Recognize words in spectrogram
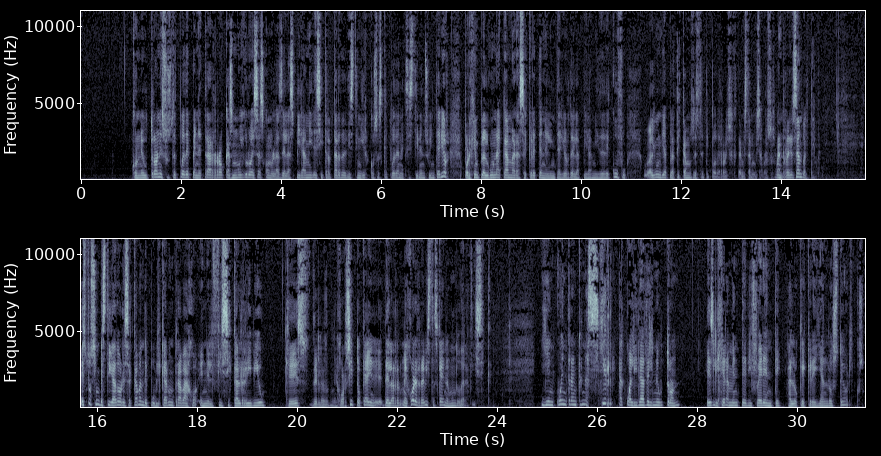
Con neutrones usted puede penetrar rocas muy gruesas como las de las pirámides y tratar de distinguir cosas que puedan existir en su interior. Por ejemplo, alguna cámara secreta en el interior de la pirámide de Khufu. Algún día platicamos de este tipo de rollos que también están muy sabrosos. Bueno, regresando al tema. Estos investigadores acaban de publicar un trabajo en el Physical Review, que es de lo mejorcito que hay, de las mejores revistas que hay en el mundo de la física. Y encuentran que una cierta cualidad del neutrón es ligeramente diferente a lo que creían los teóricos.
